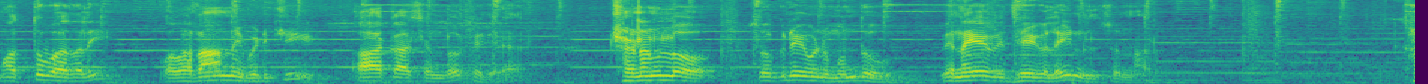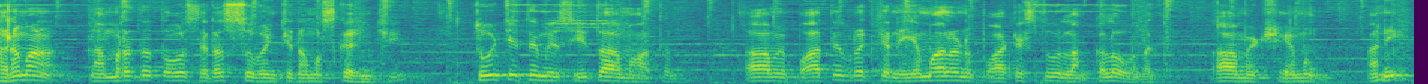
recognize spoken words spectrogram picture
మత్తు వదలి వనాన్ని విడిచి ఆకాశంలో ఎగిరారు. క్షణంలో సుగ్రీవుని ముందు వినయ విధేయులై నిల్చున్నారు. హనుమ నమ్రతతో శిరస్సు వంచి నమస్కరించి సూచితమి సీతామాతను. ఆమె పాతివ్రత్య నియమాలను పాటిస్తూ లంకలో ఉన్నది. ఆమె క్షేమం అని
